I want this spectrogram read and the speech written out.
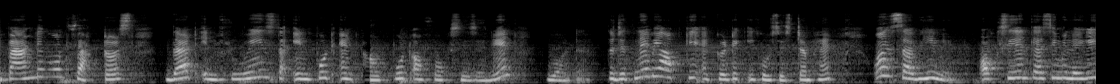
depending on factors that influence the input and output of oxygen in water तो जितने भी आपके एक्वेटिक इकोसिस्टम हैं, उन सभी में ऑक्सीजन कैसी मिलेगी?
